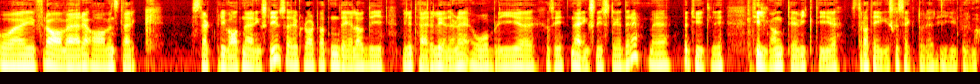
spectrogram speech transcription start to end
og i fraværet av en sterk sterkt privat næringsliv, så er det klart at en del av de militære lederne òg blir eh, si, næringslivsledere med betydelig tilgang til viktige strategiske sektorer i Burma.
